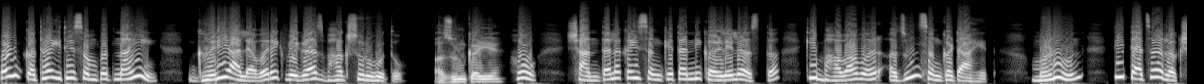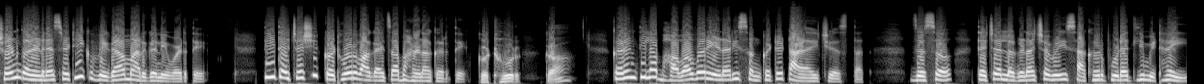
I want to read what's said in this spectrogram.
पण कथा इथे संपत नाही. घरी आल्यावर एक वेगळाच भाग सुरू होतो. अजून काही आहे? हो शांताला काही संकेतांनी कळलेलं असतं की भावावर अजून संकट आहेत. म्हणून ती त्याचं रक्षण करण्यासाठी एक वेगळा मार्ग निवडते. ती त्याच्याशी कठोर वागायचा भाणा करते. कठोर का? कारण तिला भावावर येणारी संकटे टाळायची असतात. जसं त्याच्या लग्नाच्या वेळी साखरपुड्यातली मिठाई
